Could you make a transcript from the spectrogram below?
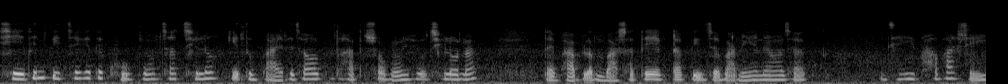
সেই দিন পিৎজা খেতে খুব মন চাচ্ছিল কিন্তু বাইরে যাওয়ার মতো হাতে সময়ও ছিল না। তাই ভাবলাম বাসাতেই একটা পিৎজা বানিয়ে নেওয়া যাক। যেই ভাবা সেই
